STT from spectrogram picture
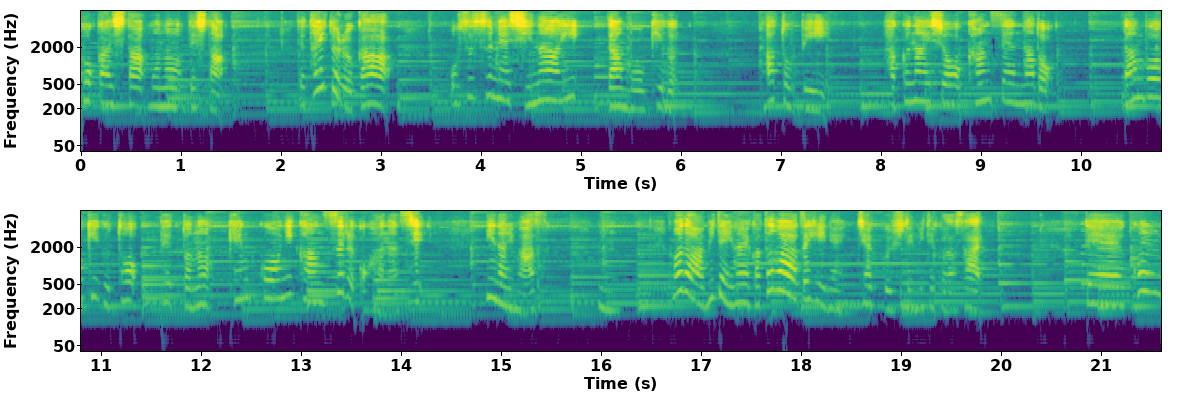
公開したものでしたでタイトルが「おすすめしない暖房器具」アトピー白内障感染など。暖房器具とペットの健康に関するお話になります、うん、まだ見ていない方は是非ねチェックしてみてください。で今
